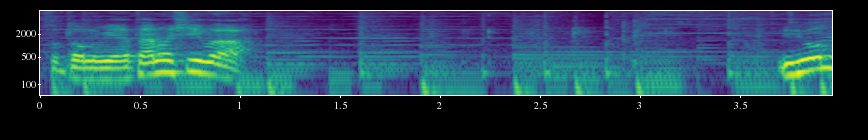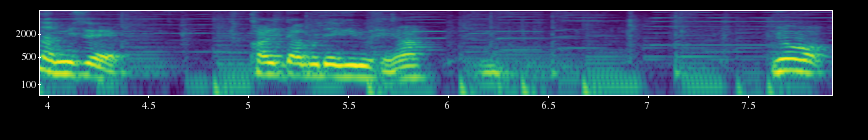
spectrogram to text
外飲みは楽しいわ。いろんな店、開拓できるしな。うん。でも、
